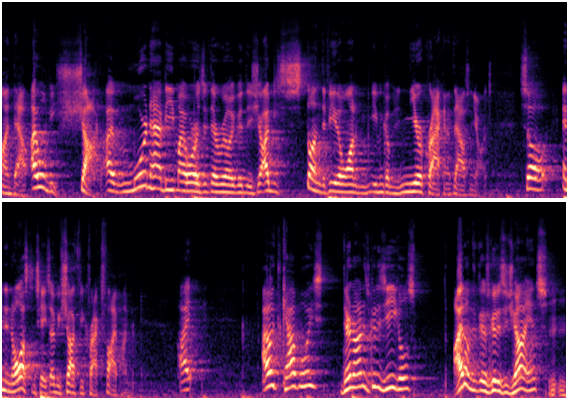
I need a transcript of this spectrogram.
on Dow. I will be shocked. I'm more than happy to eat my words if they're really good this year. I'd be stunned if either one of them even comes near cracking a thousand yards. So, and in Austin's case, I'd be shocked if he cracks 500. I, I like the Cowboys. They're not as good as the Eagles. I don't think they're as good as the Giants. Mm-mm.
